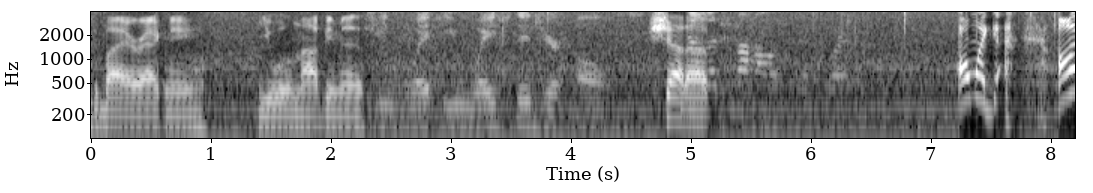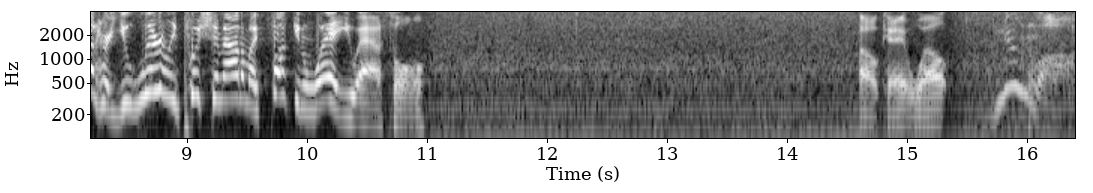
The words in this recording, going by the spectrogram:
Goodbye, Arachne. You will not be missed. You wa- you wasted your ult. Shut No, up. that's not all it's good for. Oh my god! Anhur! You literally pushed him out of my fucking way, you asshole! Okay, well, New Nuwa.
